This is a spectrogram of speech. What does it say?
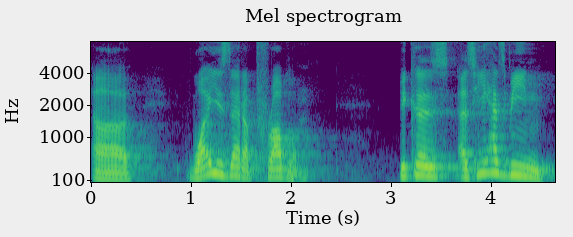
Uh, why is that a problem? Because as he has been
